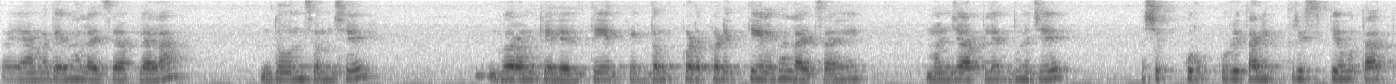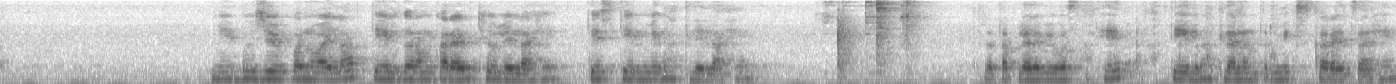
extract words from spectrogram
तर यामध्ये घालायचं आहे आपल्याला दोन चमचे गरम केलेले तेल एकदम कडकडीत तेल घालायचं आहे. म्हणजे आपले भजे असे कुरकुरीत आणि क्रिस्पी होतात. मी भजे बनवायला तेल गरम करायला ठेवलेलं आहे. तेच तेल मी घातलेलं आहे. तर आता आपल्याला व्यवस्थित हे तेल घातल्यानंतर मिक्स करायचं आहे.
